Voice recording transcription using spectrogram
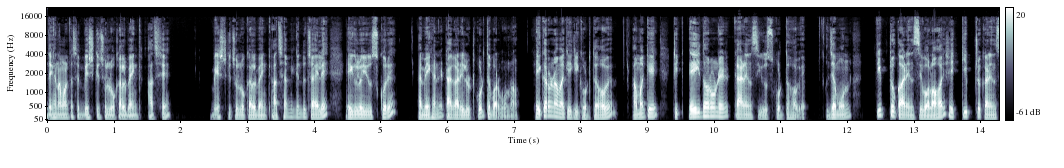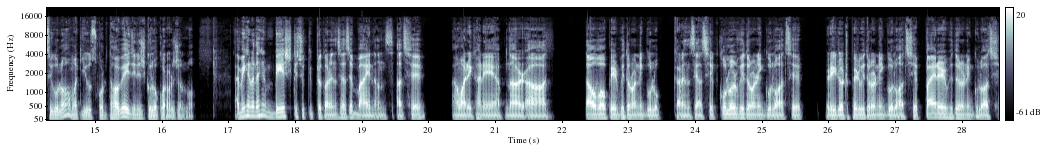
দেখেন, আমার কাছে বেশ কিছু লোকাল ব্যাংক আছে। বেশ কিছু লোকাল ব্যাংক আছে, আমি কিন্তু চাইলে এগুলো ইউজ করে আমি এখানে টাকা রিলোড করতে পারব না। এই কারণে আমাকে কি করতে হবে? আমাকে ঠিক এই ধরনের কারেন্সি ইউজ করতে হবে। যেমন ক্রিপ্টো কারেন্সি বলা হয়, সেই ক্রিপ্টো কারেন্সিগুলো আমাকে ইউজ করতে হবে এই জিনিসগুলো করার জন্য। আমি এখানে দেখেন বেশ কিছু ক্রিপ্টো কারেন্সি আছে বাইন্যান্স আছে, আমার এখানে আপনার তাওভাও পের ভিতরে অনেকগুলো কারেন্সি আছে কোলোর ভিতরে অনেকগুলো আছে রেডট পের ভিতরে অনেকগুলো আছে পায়ারের ভিতরে অনেকগুলো আছে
